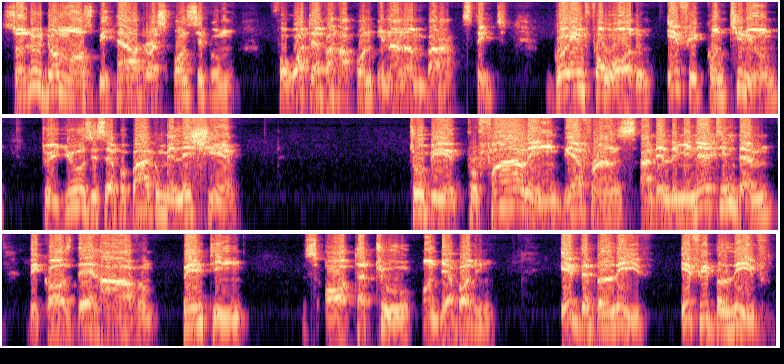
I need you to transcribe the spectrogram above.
Soludo must be held responsible for whatever happened in Anambra state. Going forward, if he continue to use his Ebubag militia to be profiling Biafrans and eliminating them because they have paintings or tattoo on their body, if they believe, if he believe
